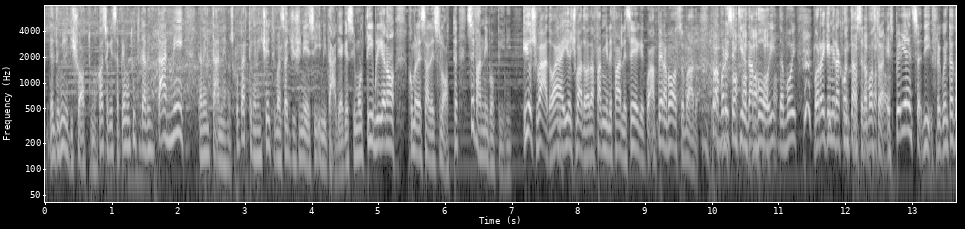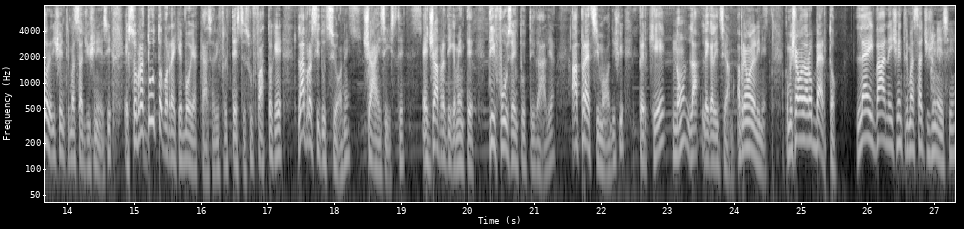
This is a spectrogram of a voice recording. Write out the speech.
nel 2018, una cosa che sappiamo tutti da vent'anni, da vent'anni hanno scoperto che nei centri massaggi cinesi in Italia, che si moltiplicano come le sale slot, si fanno i pompini. Io ci vado, eh, io ci vado, vado a farmi le fare le seghe qua, appena posso vado. Però vorrei sentire da voi, da voi, vorrei che mi raccontasse la vostra esperienza di frequentatore di centri massaggi cinesi e soprattutto vorrei che voi a casa rifletteste sul fatto che la prostituzione già esiste, è già praticamente diffusa in tutta Italia, a prezzi modici, perché non la legalizziamo? Apriamo le linee. Cominciamo da Roberto. Lei va nei centri massaggi cinesi?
